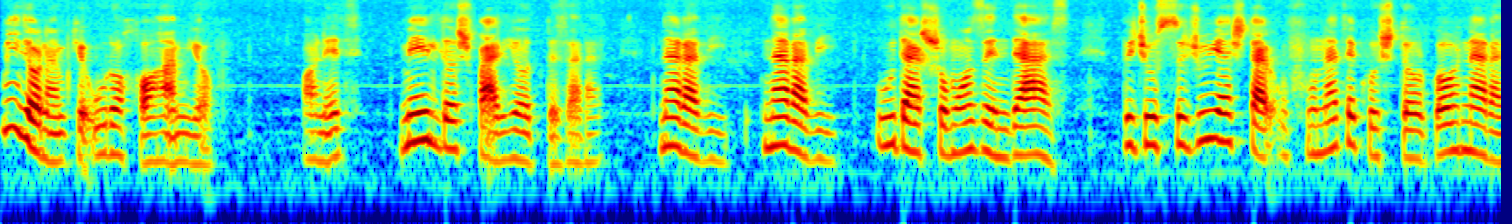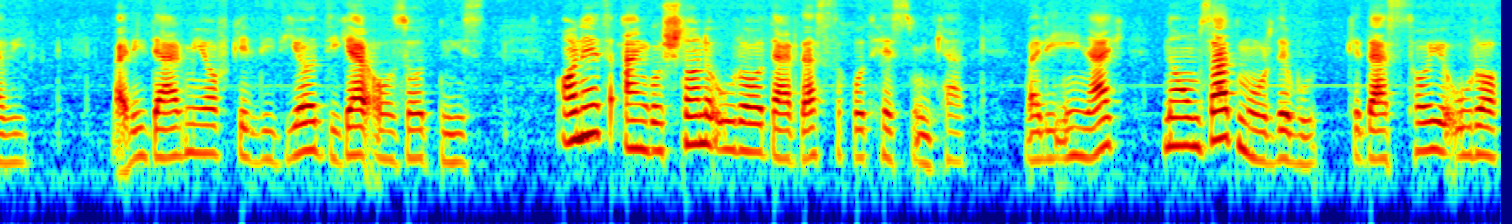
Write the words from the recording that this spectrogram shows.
می‌دانم که او را خواهم یافت. آنت میل داشت فریاد بزند. نروید نروید. او در شما زنده است. به جستجویش در عفونت کشتارگاه نروید. ولی در میافت که لیدیا دیگر آزاد نیست. آنت انگشتان او را در دست خود حس می‌کرد. ولی اینک نامزد مرده بود که دستهای او را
